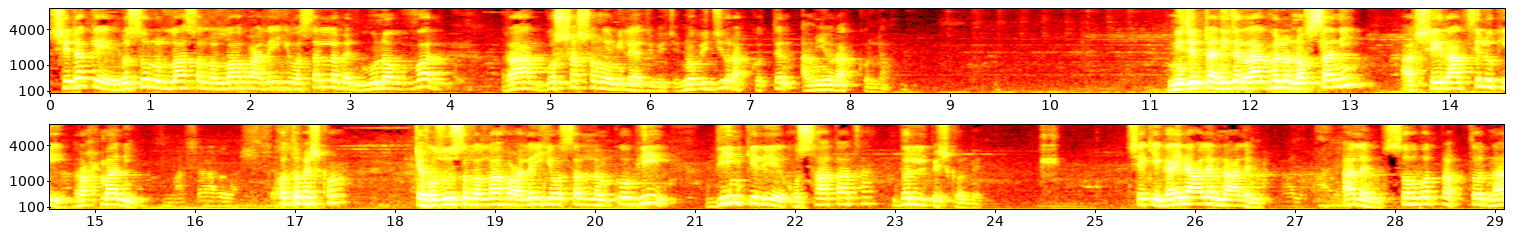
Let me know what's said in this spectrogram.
সেটাকে রসুল্লাহ সাল্লাহ আলহি ওয়াসাল্লামের মুনব্বর রাগ গোসার সঙ্গে মিলিয়ে দিবে যে নবীজিও রাগ করতেন আমিও রাগ করলাম নিজেরটা নিজের রাগ হলো নফসানি আর সেই রাগ ছিল কি রহমানি কত বেশ কম? কে হুজুর সাল্লাহ আলহি ওসাল্লাম কবি দিন কে লিয়ে গুসা আতা দলিল পেশ করবে। সে কি গাইরা আলেম না আলেম? আলেম। সোহবত প্রাপ্ত না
